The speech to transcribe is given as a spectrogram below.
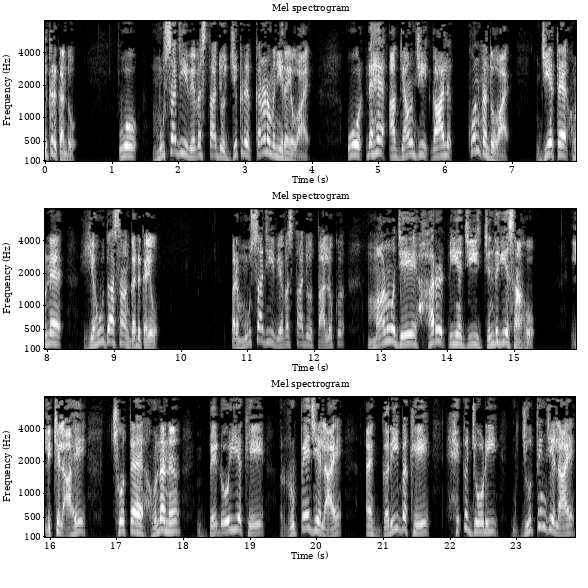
जिक्र कंदो उहो मूसा जी व्यवस्था जो जिक्र करणु वञी रहियो आहे उहो ॾह आज्ञाउनि जी ॻाल्हि कोन कंदो आहे जीअं त हुन यहूदा सां गॾु कयो पर मूसा जी व्यवस्था जो तालुक़ माण्हूअ जे हर ॾींहं जी ज़िंदगीअ सां हो लिखियलु आहे छो त हुननि बेडोईअ खे रुपए जे लाइ ऐं ग़रीब खे हिकु जोड़ी जूतियुनि जे लाइ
